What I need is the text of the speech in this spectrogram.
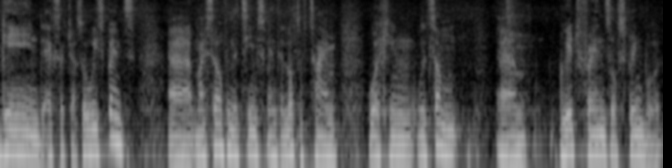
gained, etc. So we spent, uh, myself and the team spent a lot of time working with some um, great friends of Springboard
